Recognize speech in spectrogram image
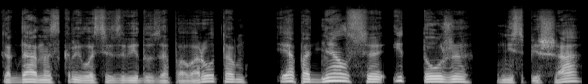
Когда она скрылась из виду за поворотом, я поднялся и тоже, не спеша,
